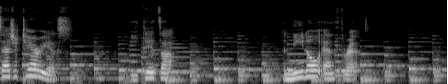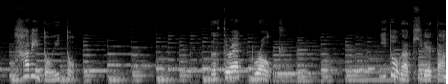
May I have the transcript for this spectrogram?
Sagittarius いて座 A needle and thread 針と糸 The thread broke 糸が切れた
